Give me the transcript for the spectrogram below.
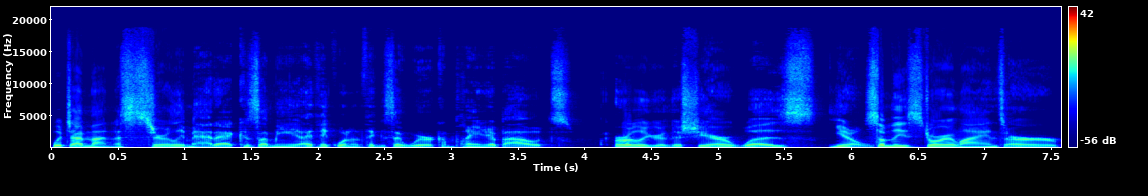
Which I'm not necessarily mad at because I mean I think one of the things that we are complaining about earlier this year was, you know, some of these storylines are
